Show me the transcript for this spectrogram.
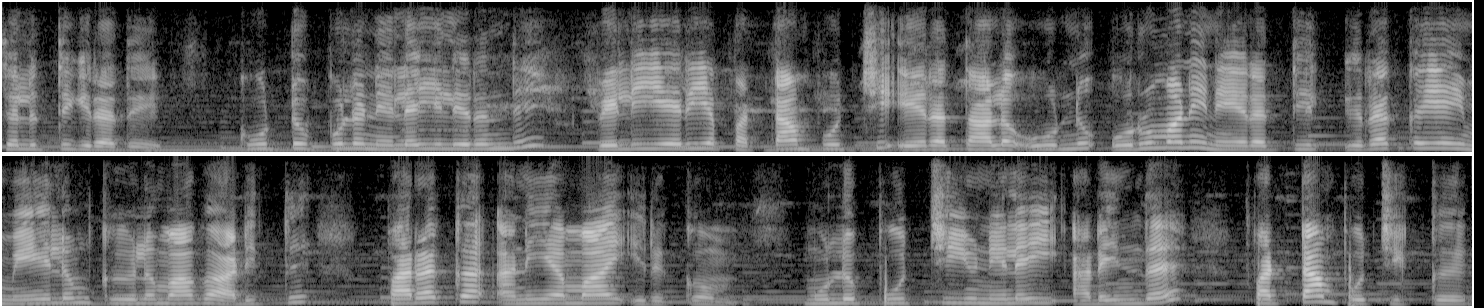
செலுத்துகிறது. கூட்டுப்புழு நிலையிலிருந்து வெளியேறிய பட்டாம்பூச்சி ஏறத்தாழ ஒன்று ஒரு மணி நேரத்தில் இறக்கையை மேலும் கீழுமாக அடித்து பறக்க அணியமாய் இருக்கும். முழு பூச்சியு நிலை அடைந்த பட்டாம்பூச்சிக்கு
